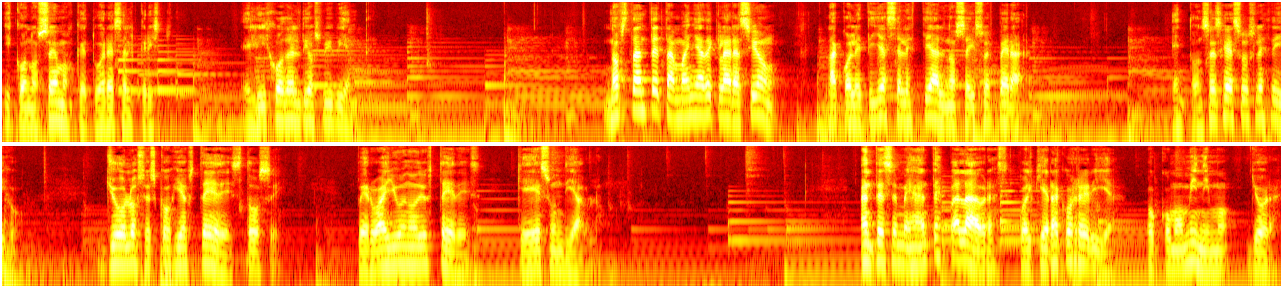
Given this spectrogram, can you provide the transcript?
y conocemos que tú eres el Cristo, el Hijo del Dios viviente. No obstante tamaña declaración, la coletilla celestial no se hizo esperar. Entonces Jesús les dijo, yo los escogí a ustedes, doce pero hay uno de ustedes que es un diablo. Ante semejantes palabras, cualquiera correría, o como mínimo llora.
